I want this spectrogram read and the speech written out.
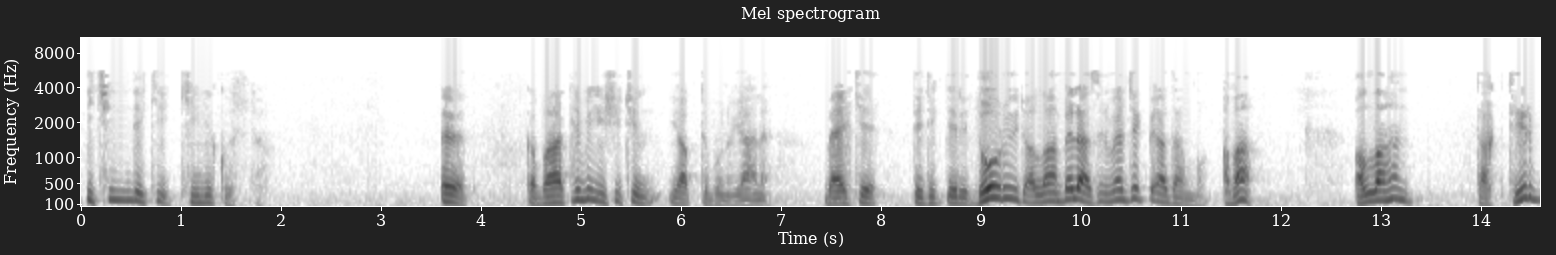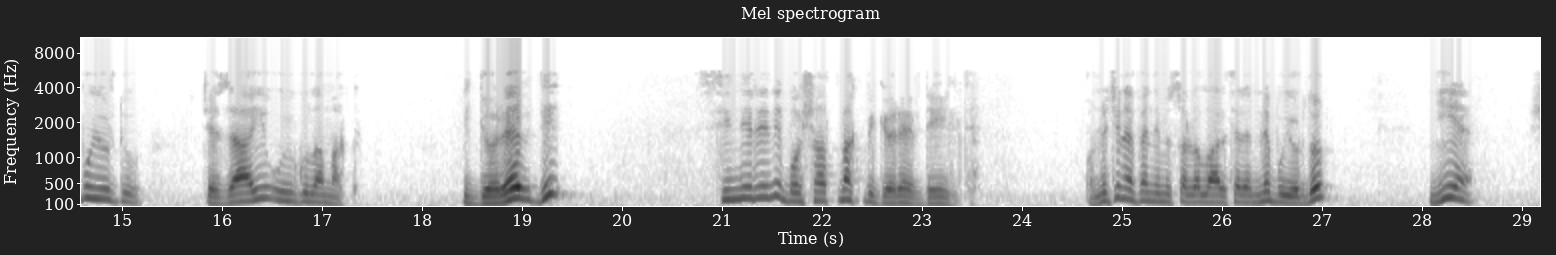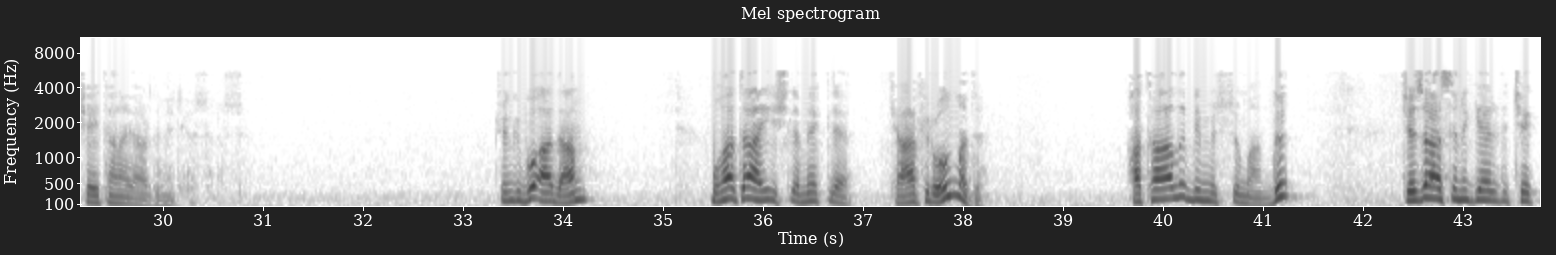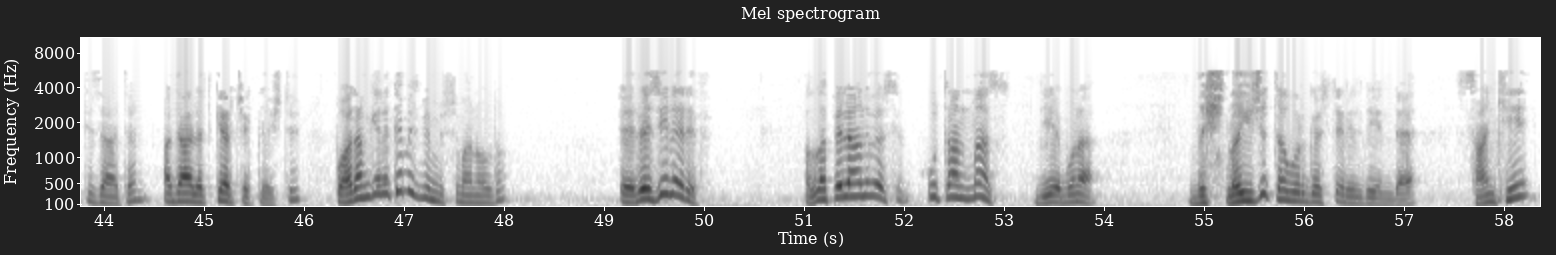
içindeki kini kustu. Evet, kabahatli bir iş için yaptı bunu yani. Belki dedikleri doğruydu, Allah'ın belasını verecek bir adam bu. Ama Allah'ın takdir buyurduğu cezayı uygulamak bir görevdi sinirini boşaltmak bir görev değildi. Onun için Efendimiz sallallahu aleyhi ve sellem ne buyurdu? Niye şeytana yardım ediyorsunuz? Çünkü bu adam bu hatayı işlemekle kafir olmadı. Hatalı bir Müslümandı. Cezasını geldi çekti zaten. Adalet gerçekleşti. Bu adam gene temiz bir Müslüman oldu. E, rezil herif. Allah belanı versin. Utanmaz diye buna dışlayıcı tavır gösterildiğinde sanki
